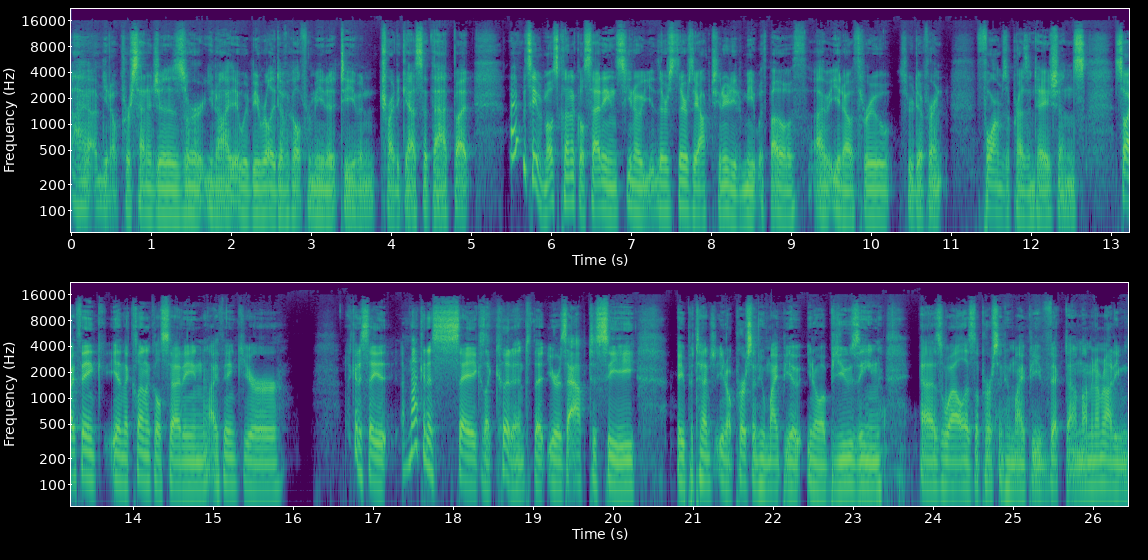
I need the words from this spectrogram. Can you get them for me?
I, you know, percentages or you know, it would be really difficult for me to, to even try to guess at that. But I would say in most clinical settings, you know, there's there's the opportunity to meet with both, uh, you know, through through different forms of presentations. So I think in the clinical setting, I think you're I'm not going to say I'm not going to say because I couldn't that you're as apt to see a potential, you know, person who might be, you know, abusing as well as the person who might be victim. I mean, I'm not even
